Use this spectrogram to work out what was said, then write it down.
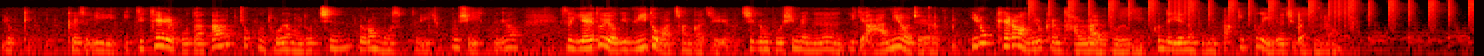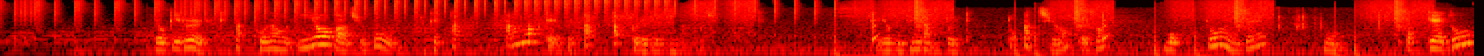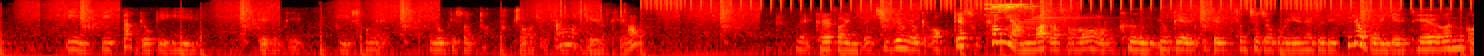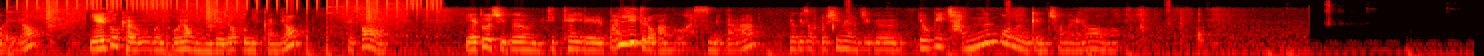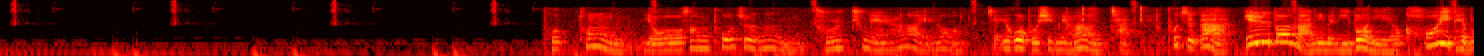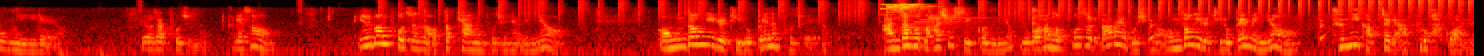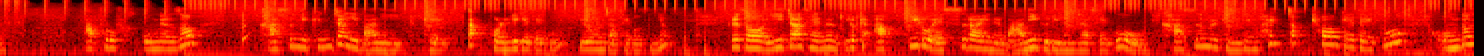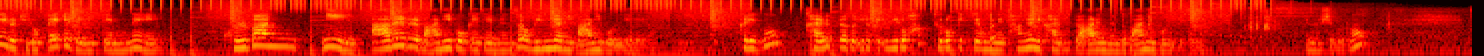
이렇게 그래서 이, 이 디테일 보다가 조금 도형을 놓친 이런 모습들이 조금씩 있고요 그래서 얘도 여기 위도 마찬가지예요. 지금 보시면은 이게 안 이어져요. 이렇게랑 이렇게랑 달라요, 도형이. 근데 얘는 보면 딱 이쁘게 이어지거든요. 여기를 이렇게 딱 도형을 이어가지고 이렇게 딱, 딱 맞게 이렇게 딱딱 된다는 거지. 이렇게 여기 위랑 또 이렇게 똑같이요. 그래서 목도 이제 뭐 어깨도 이 이 딱 여기 이 이렇게 여기 이 손에 여기서 딱 붙여가지고 딱 맞게 이렇게요. 네, 그래서 이제 지금 여기 어깨 수평이 안 맞아서 그 요게 이제 전체적으로 얘네들이 틀려 보이게 된 거예요. 얘도 결국은 도형 문제죠, 보니까요. 그래서 얘도 지금 디테일을 빨리 들어간 것 같습니다. 여기서 보시면 지금 여기 잡는 거는 괜찮아요. 보통 여성 포즈는 둘 중에 하나예요. 자, 이거 보시면 자, 포즈가 1번 아니면 2번이에요. 거의 대부분이 이래요. 여자 포즈는. 그래서 1번 포즈는 어떻게 하는 포즈냐면요. 엉덩이를 뒤로 빼는 포즈예요. 앉아서도 하실 수 있거든요. 이거 한번 포즈를 따라해 보시면 엉덩이를 뒤로 빼면요. 등이 갑자기 앞으로 확 와요. 앞으로 확 오면서 가슴이 굉장히 많이 이렇게 딱 벌리게 되고 이런 자세거든요. 그래서 이 자세는 이렇게 앞뒤로 S라인을 많이 그리는 자세고 가슴을 굉장히 활짝 펴게 되고 엉덩이를 뒤로 빼게 되기 때문에 골반이 아래를 많이 보게 되면서 윗면이 많이 보이게 돼요. 그리고 갈비뼈도 이렇게 위로 확 들었기 때문에 당연히 갈비뼈 아랫면도 많이 보이게 돼요. 이런 식으로.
